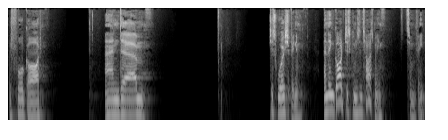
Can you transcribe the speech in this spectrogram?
before God and um, just worshiping Him, and then God just comes and tells me something.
